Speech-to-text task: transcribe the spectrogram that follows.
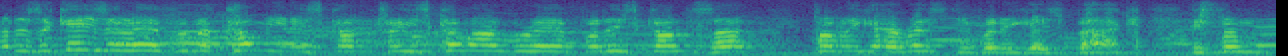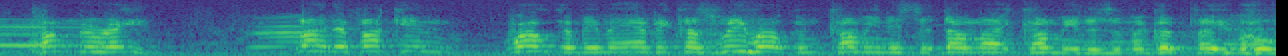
And there's a geezer here from the communist countries come over here for this concert. Probably get arrested when he gets back. He's from Hungary. Like to fucking welcome him here because we welcome communists that don't like communism are good people.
